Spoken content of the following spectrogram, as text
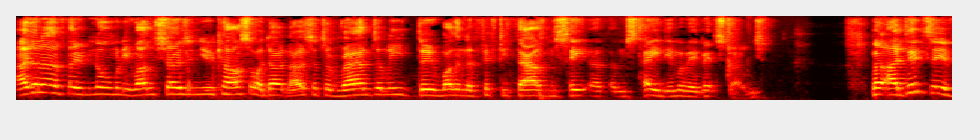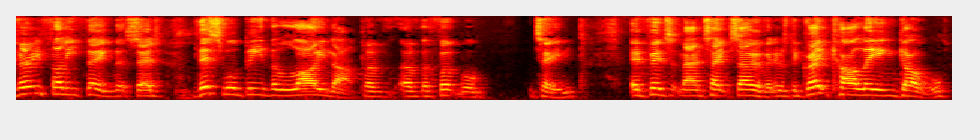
I don't know if they normally run shows in Newcastle. I don't know. So to randomly do one in a fifty thousand seat um, stadium would be a bit strange. But I did see a very funny thing that said this will be the lineup of, of the football team if Vince McMahon takes over. And it was the great Khali in goal,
